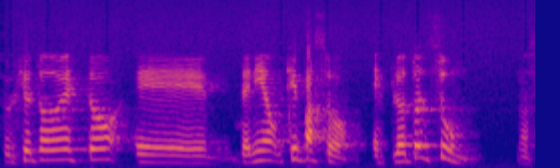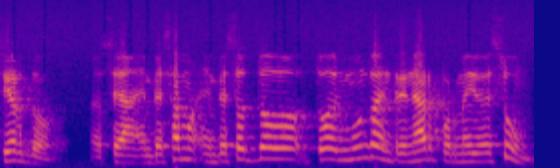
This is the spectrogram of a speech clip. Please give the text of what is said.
surgió todo esto, eh, tenía, ¿qué pasó? Explotó el Zoom, ¿no es cierto? O sea, empezamos, empezó todo, todo el mundo a entrenar por medio de Zoom.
